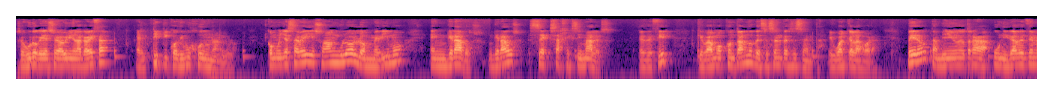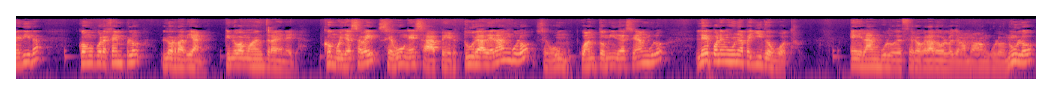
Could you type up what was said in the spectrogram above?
Seguro que ya se os ha venido a la cabeza el típico dibujo de un ángulo. Como ya sabéis, esos ángulos los medimos en grados, grados sexagesimales. Es decir, que vamos contando de 60 a 60, igual que las horas. Pero también hay otras unidades de medida como por ejemplo los radianes, que no vamos a entrar en ellas. Como ya sabéis, según esa apertura del ángulo, según cuánto mida ese ángulo, le ponemos un apellido u otro. El ángulo de 0 grados lo llamamos ángulo nulo,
